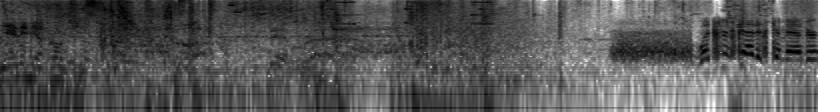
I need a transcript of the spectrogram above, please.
The enemy approaches. What's your status, Commander?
